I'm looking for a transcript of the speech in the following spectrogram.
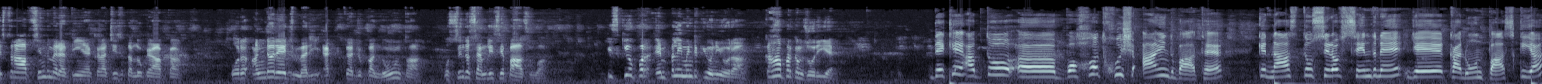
जिस तरह आप सिंध में रहती हैं कराची से तल्लुक़ है आपका। और अंडर एज मैरी एक्ट का जो कानून था वो सिंध असम्बली से पास हुआ। इसके ऊपर इम्प्लीमेंट क्यों नहीं हो रहा? कहाँ पर कमज़ोरी है? देखें अब तो आ, बहुत खुश आइंद बात है कि ना तो सिर्फ़ सिंध ने ये कानून पास किया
